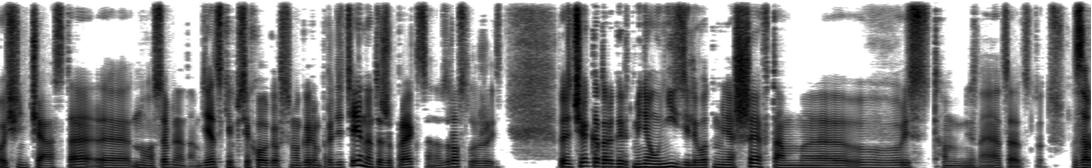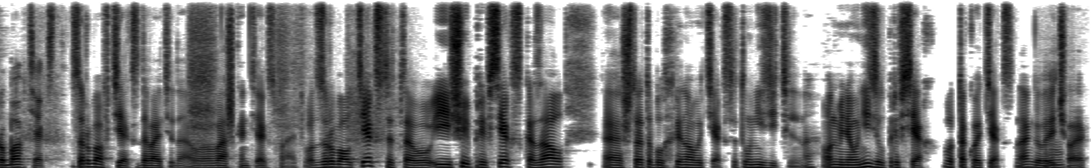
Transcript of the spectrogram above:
очень часто, э, ну, особенно там детских психологов, если мы говорим про детей, но это же проекция на взрослую жизнь. То есть человек, который говорит, меня унизили, вот меня шеф там, э, из, там не знаю... От, от, от, зарубав текст. Зарубав текст, давайте, да, ваш контекст брать. Вот зарубал текст, это, и еще и при всех сказал, что это был хреновый текст. Это унизительно. Он меня унизил при всех. Вот такой текст, да, говорит mm-hmm. человек.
